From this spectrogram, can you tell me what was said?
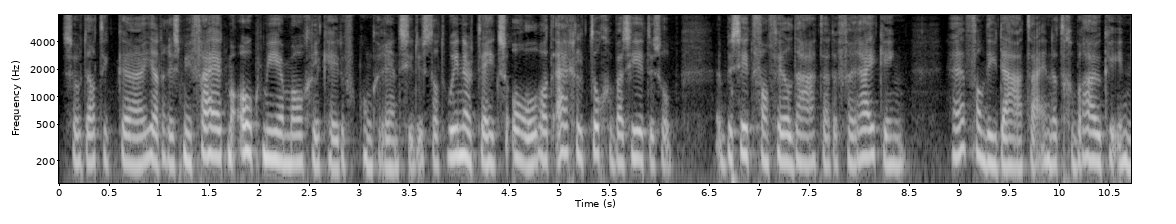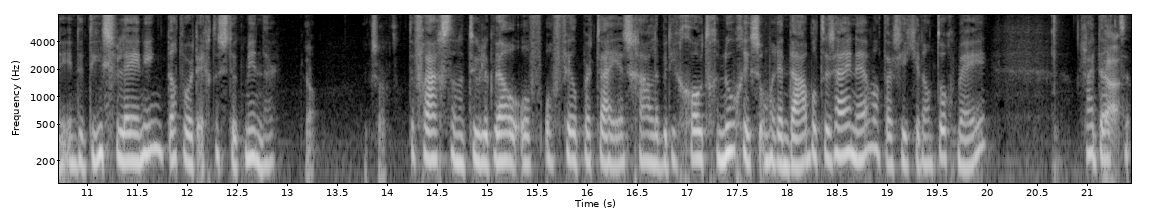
Zodat ik, uh, ja, er is meer vrijheid, maar ook meer mogelijkheden voor concurrentie. Dus dat winner takes all, wat eigenlijk toch gebaseerd is op het bezit van veel data, de verrijking hè, van die data en het gebruiken in de, in de dienstverlening, dat wordt echt een stuk minder. Ja, exact. De vraag is dan natuurlijk wel of, of veel partijen een schaal hebben die groot genoeg is om rendabel te zijn, hè, want daar zit je dan toch mee. Maar dat... Ja,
